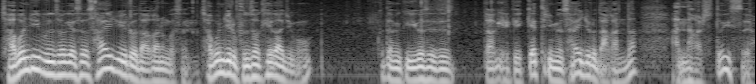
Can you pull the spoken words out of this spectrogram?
자본주의 분석에서 사회주의로 나가는 것은 자본주의를 분석해 가지고 그다음에 그 이것에 대해서 딱 이렇게 깨뜨리면 사회주의로 나간다 안 나갈 수도 있어요.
